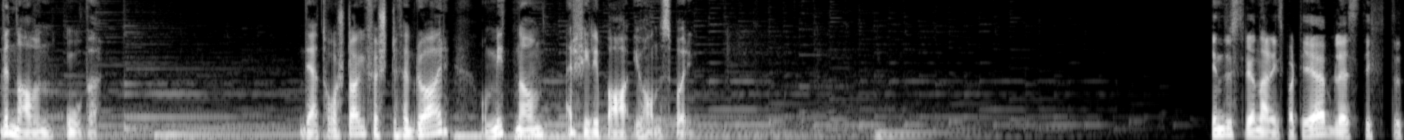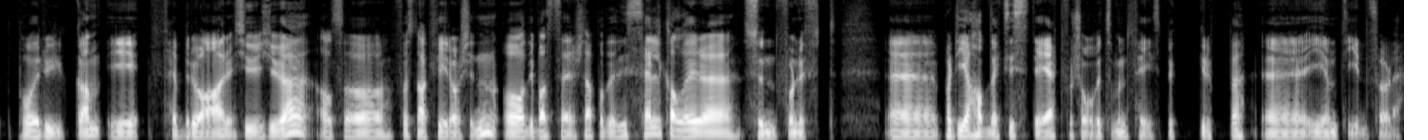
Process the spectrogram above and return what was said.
ved navn Ove. Det er torsdag 1. februar, og mitt navn er Philip A. Johannesborg. Industri- og Næringspartiet ble stiftet på Rjukan i februar 2020, altså for snart fire år siden, og de baserer seg på det de selv kaller eh, sunn fornuft. Eh, partiet hadde eksistert for så vidt som en Facebook-gruppe eh, i en tid før det.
